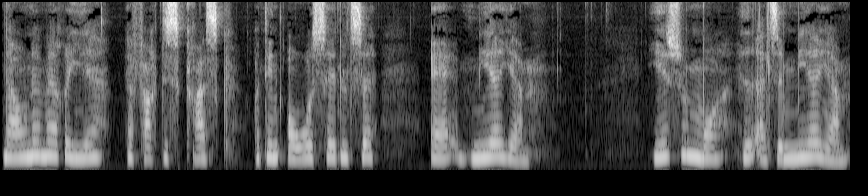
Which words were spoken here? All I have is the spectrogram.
Navnet Maria er faktisk græsk, og det er en oversættelse af Miriam. Jesu mor hed altså Miriam,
